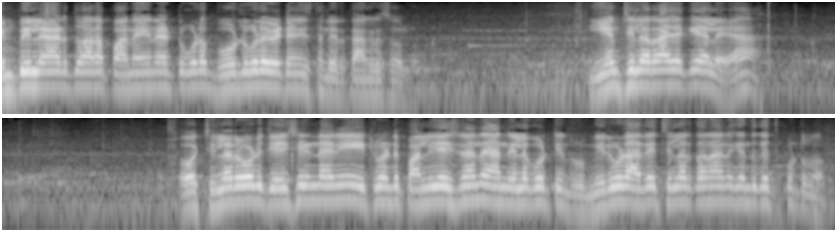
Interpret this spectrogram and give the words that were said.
ఎంపీ ల్యాడ్ ద్వారా పని అయినట్టు కూడా బోర్డు కూడా పెట్టనిస్తలేరు కాంగ్రెస్ వాళ్ళు. ఏం చిల్లర రాజకీయాలయా ఓ చిల్లర రోడ్డు చేసిండని ఇటువంటి పనులు చేసినని ఆయన నిలగొట్టిండ్రు. మీరు కూడా అదే చిల్లరతనానికి ఎందుకు ఎత్తుకుంటున్నారు?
